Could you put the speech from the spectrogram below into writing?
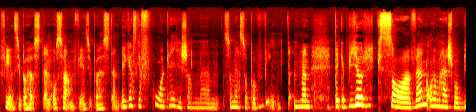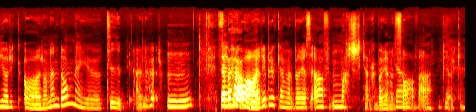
finns ju på hösten och svamp finns ju på hösten. Det är ganska få grejer som, eh, som är så på vintern. Men jag tänker björksaven och de här små björköronen, de är ju tidiga, eller hur? Mm. Där behöver man- Februari brukar man väl börja, se- ja mars kanske börjar väl Ja. sava björken.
